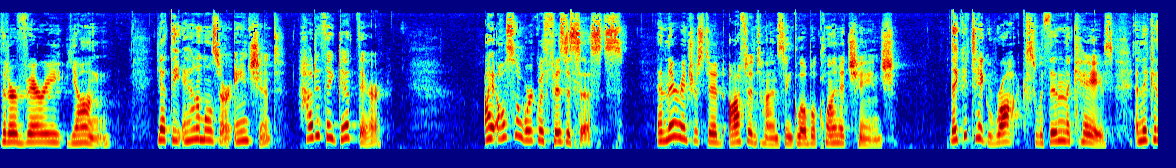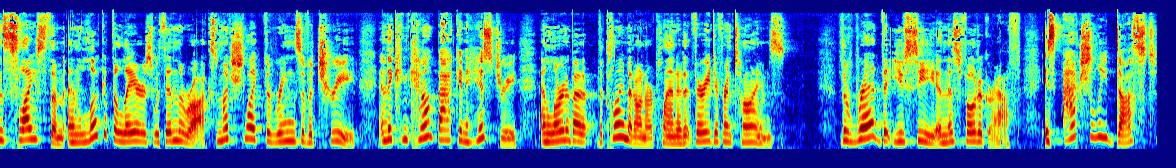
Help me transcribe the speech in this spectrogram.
that are very young. Yet the animals are ancient. How did they get there? I also work with physicists, and they're interested oftentimes in global climate change. They could take rocks within the caves and they can slice them and look at the layers within the rocks, much like the rings of a tree. And they can count back in history and learn about the climate on our planet at very different times. The red that you see in this photograph is actually dust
